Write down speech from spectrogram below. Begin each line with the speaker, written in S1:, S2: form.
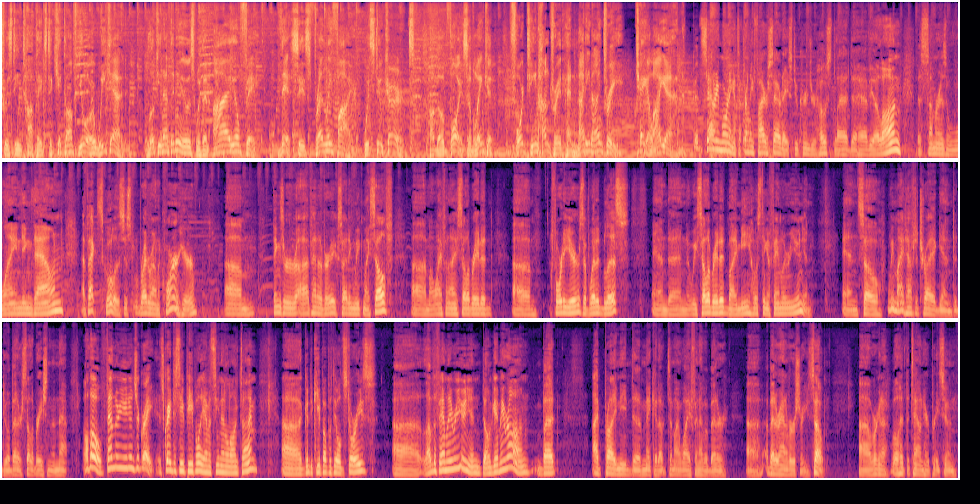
S1: interesting topics to kick off your weekend. Looking at the news with an eye of faith. This is Friendly Fire with Stu Kerns on the voice of Lincoln, 1499.3 KLIN.
S2: Good Saturday morning. It's a Friendly Fire Saturday. Stu Kerns, your host. Glad to have you along. The summer is winding down. In fact, school is just right around the corner here. Um, things are, I've had a very exciting week myself. Uh, my wife and I celebrated um 40 years of wedded bliss, and, and we celebrated by me hosting a family reunion. And so we might have to try again to do a better celebration than that. Although family reunions are great. It's great to see people you haven't seen in a long time. Uh, good to keep up with the old stories. Uh, love the family reunion. Don't get me wrong, but I probably need to make it up to my wife and have a better uh, a better anniversary. So uh, we're gonna we'll hit the town here pretty soon.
